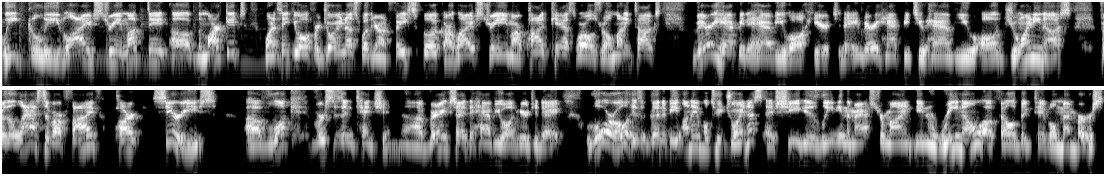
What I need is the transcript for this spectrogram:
weekly live stream update of the market. I want to thank you all for joining us, whether you're on Facebook, our live stream, our podcast, Loral's Real Money Talks. Very happy to have you all here today. Very happy to have you all joining us for the last of our five part series of luck versus intention. Uh, very excited to have you all here today. Loral is going to be unable to join us as she is leading the mastermind in Reno of fellow Big Table members.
